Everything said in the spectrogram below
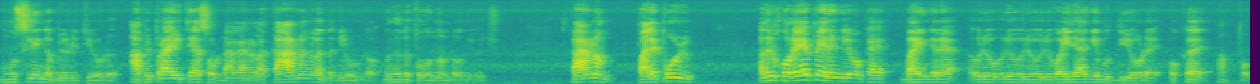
മുസ്ലിം കമ്മ്യൂണിറ്റിയോട് അഭിപ്രായ വ്യത്യാസം ഉണ്ടാകാനുള്ള കാരണങ്ങൾ എന്തെങ്കിലും ഉണ്ടോ? നിങ്ങൾക്ക് തോന്നുന്നുണ്ടോ എന്ന് ചോദിച്ചു. കാരണം പലപ്പോഴും അതിൽ കുറേ പേരെങ്കിലുമൊക്കെ ഭയങ്കര ഒരു ഒരു ഒരു ഒരു വൈരാഗ്യ ബുദ്ധിയോടെ ഒക്കെ അപ്പോൾ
